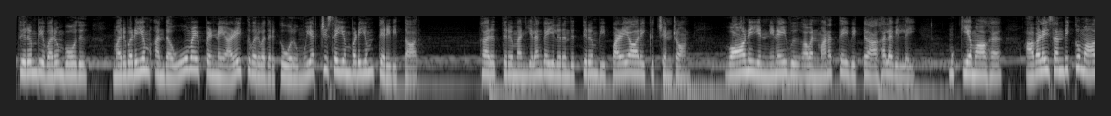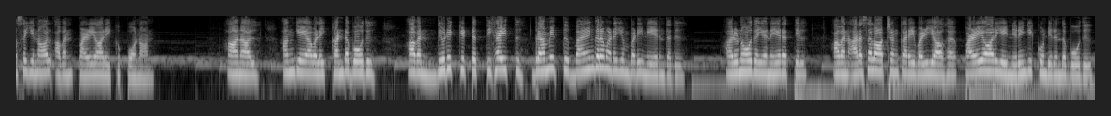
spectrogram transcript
திரும்பி வரும்போது மறுபடியும் அந்த ஊமை பெண்ணை அழைத்து வருவதற்கு ஒரு முயற்சி செய்யும்படியும் தெரிவித்தார். கருத்திருமன் இலங்கையிலிருந்து திரும்பி பழையாறைக்குச் சென்றான். வாணியின் நினைவு அவன் மனத்தை விட்டு அகலவில்லை. முக்கியமாக அவளை சந்திக்கும் ஆசையினால் அவன் பழையாறைக்குப் போனான். ஆனால் அங்கே அவளைக் கண்டபோது அவன் திடுக்கிட்டு திகைத்து பிரமித்து பயங்கரமடையும்படி நேர்ந்தது. அருணோதய நேரத்தில் அவன் அரசலாற்றங்கரை வழியாக பழையாறையை நெருங்கிக் கொண்டிருந்தபோது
